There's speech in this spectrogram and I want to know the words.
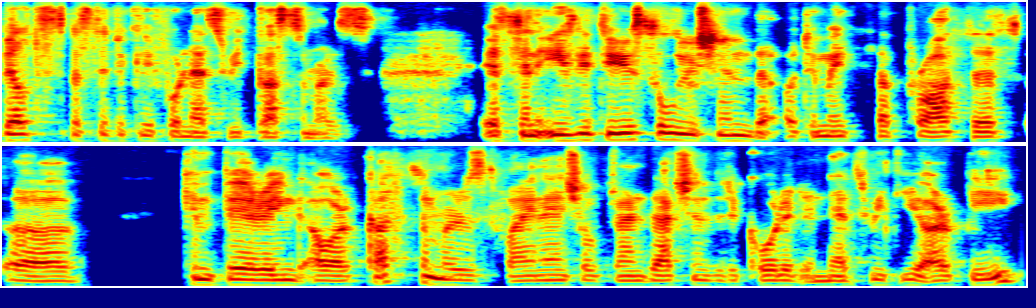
built specifically for NetSuite customers. It's an easy-to-use solution that automates the process of comparing our customers' financial transactions recorded in NetSuite ERP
